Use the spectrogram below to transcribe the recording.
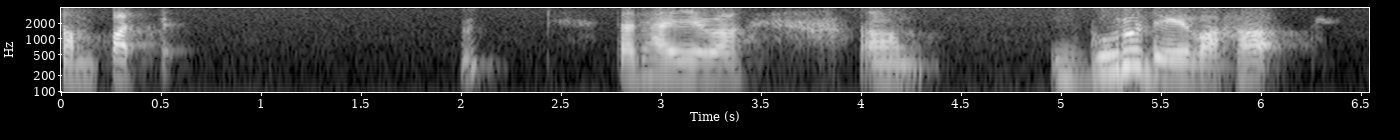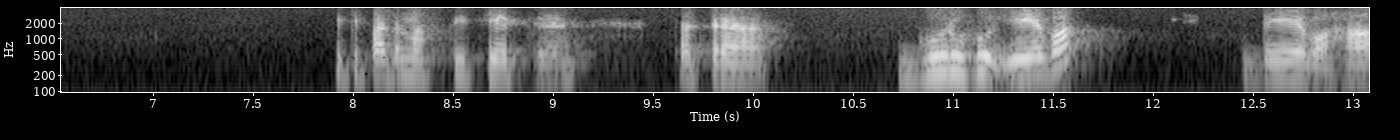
सम्पत्। तथा एव गुरुदेवः इति पदमस्ति चेत् तत्र गुरुः एव देवः।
